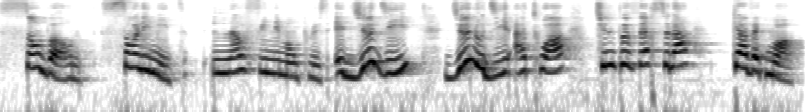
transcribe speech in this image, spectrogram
sans borne, sans limite, l'infiniment plus. Et Dieu dit, Dieu nous dit, à toi, tu ne peux faire cela qu'avec moi.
